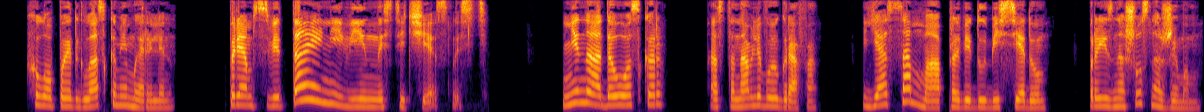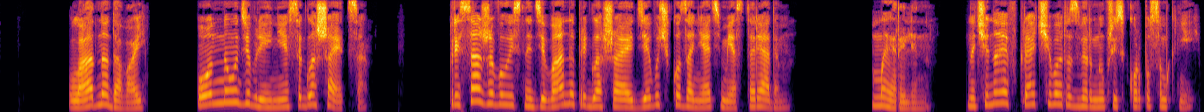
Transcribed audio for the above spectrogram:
— хлопает глазками Мэрилин. «Прям святая невинность и честность». «Не надо, Оскар!» — останавливаю графа. Я сама проведу беседу, произношу с нажимом. Ладно, давай. Он на удивление соглашается. Присаживаюсь на диван и приглашаю девочку занять место рядом. Мэрилин, начиная вкрадчиво, развернувшись корпусом к ней.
